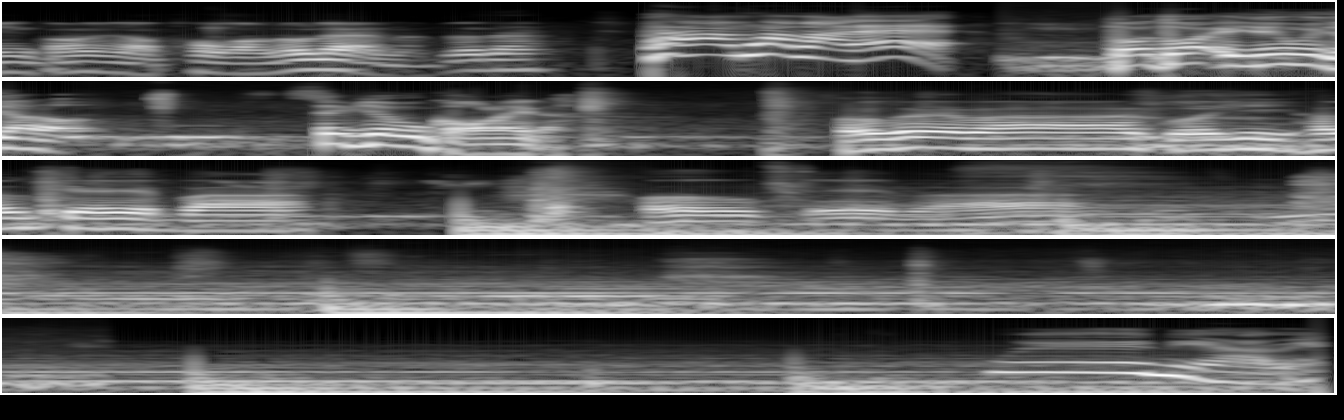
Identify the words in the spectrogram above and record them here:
မင်းကောင်းရင်ကဖော်ကောင်လုပ်လိုက်ရမှာပြောစမ်းဘာမှမလဲတော့တော့အိမ်ထဲဝင်ကြတော့စိတ်ပြတ်ဖို့ကောင်းလိုက်တာဟုတ်ကဲ့ပါကိုကြီးဟုတ်ကဲ့ပါဟုတ်ကဲ့ပါ ဝဲနေရပဲ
